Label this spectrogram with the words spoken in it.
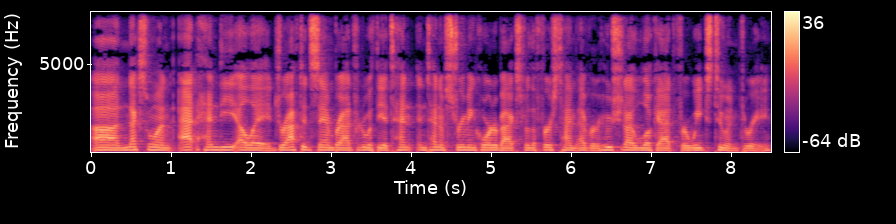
Uh, next one at Hendy LA drafted Sam Bradford with the intent, intent of streaming quarterbacks for the first time ever. Who should I look at for weeks two and three?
